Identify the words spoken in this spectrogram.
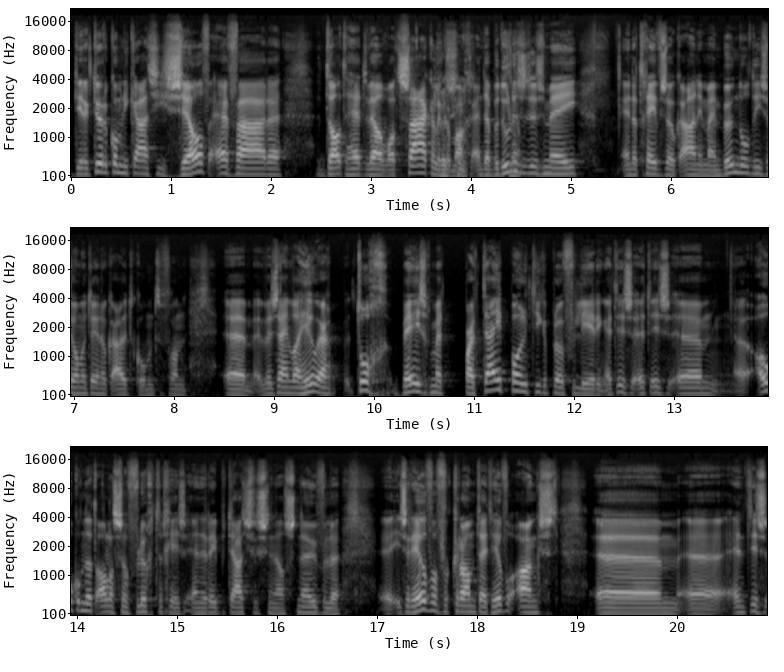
directeuren communicatie zelf ervaren dat het wel wat zakelijker Precies. mag. En daar bedoelen ja. ze dus mee en dat geven ze ook aan in mijn bundel, die zometeen ook uitkomt. Van, um, we zijn wel heel erg toch bezig met partijpolitieke profilering. Het is, het is um, uh, ook omdat alles zo vluchtig is en de reputatie zo snel sneuvelen, uh, is er heel veel verkramptheid, heel veel angst. Um, uh, en het is,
